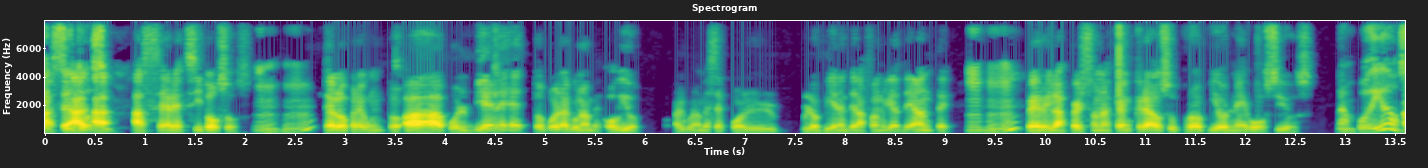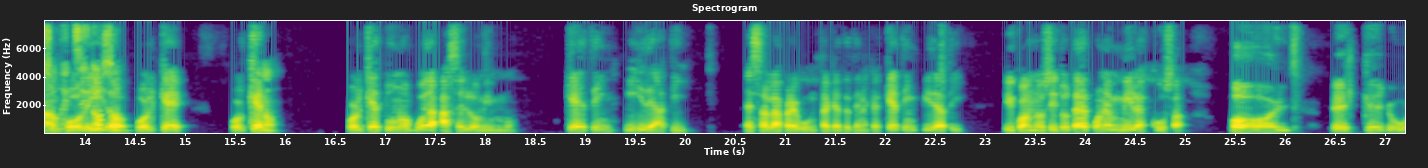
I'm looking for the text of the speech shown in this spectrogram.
a, ser- a- a- Exitoso. a ser exitosos? Te lo pregunto. Ah, por bienes esto, por algunas veces, obvio, algunas veces por los bienes de las familias de antes. Pero ¿y las personas que han creado sus propios negocios? Han podido, ¿Han son podido? exitosos. ¿Por qué? ¿Por qué no? ¿Por qué tú no puedes hacer lo mismo? ¿Qué te impide a ti? Esa es la pregunta que te tienes que... ¿Qué te impide a ti? Y cuando si tú te pones mil excusas, ay, es que yo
